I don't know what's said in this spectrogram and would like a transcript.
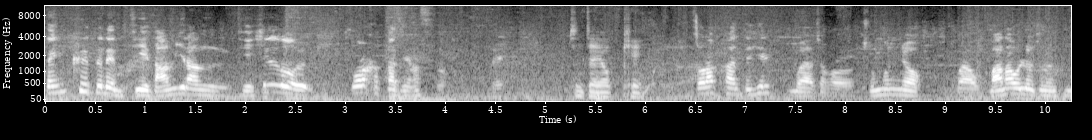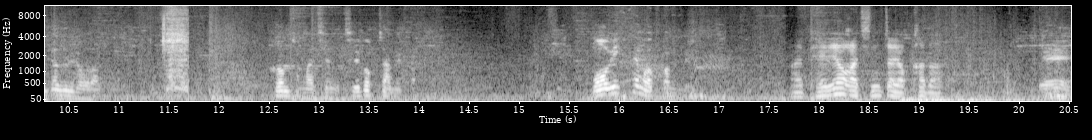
탱크들은 뒤에 남이랑 뒤에 힐러 소라카까지 해놨어. 진짜 역해. 소라카한테 힐 뭐야 저거 주문력 뭐야 만화 올려주는 굶겨주려고 나중에. 그럼 정말 즐, 즐겁지 않을까. 워윅템 어떤데? 아 배리어가 진짜 역하다. 예.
